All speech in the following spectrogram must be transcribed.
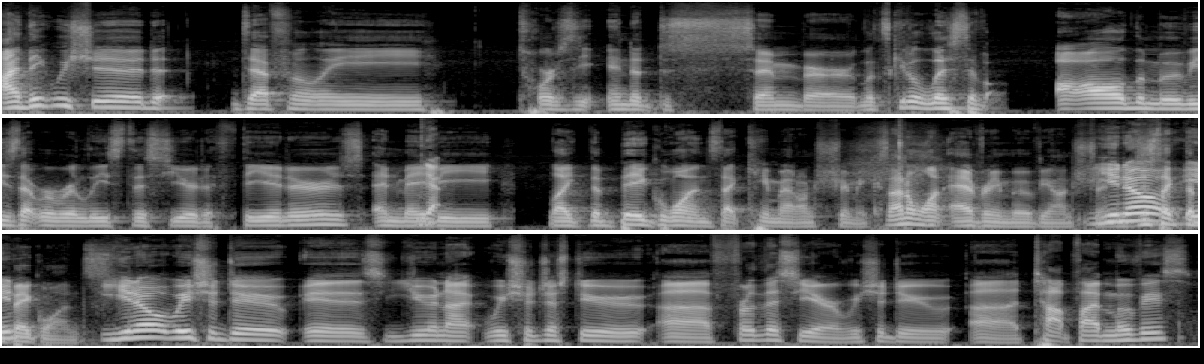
I think we should definitely towards the end of December. Let's get a list of all the movies that were released this year to theaters and maybe like the big ones that came out on streaming because I don't want every movie on streaming. You know- just like the you- big ones. you know what we should do is you and i we should just do uh for this year we should do uh top five movies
